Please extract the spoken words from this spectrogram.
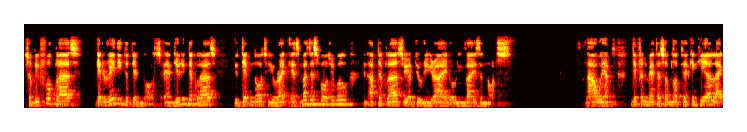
So before class, get ready to take notes and during the class, you take notes, you write as much as possible and after class, you have to rewrite or revise the notes. Now we have different methods of note taking here like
